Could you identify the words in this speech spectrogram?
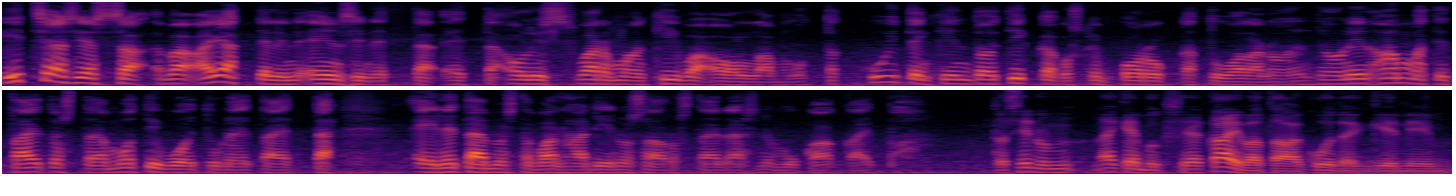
itse asiassa mä ajattelin ensin, että, että olisi varmaan kiva olla, mutta kuitenkin toi Tikkakosken porukka tuolla, noin, ne on niin ammattitaitoista ja motivoituneita, että ei ne tämmöistä vanhaa dinosaurusta enää sinne mukaan kaipaa mutta sinun näkemyksiä kaivataan kuitenkin, niin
